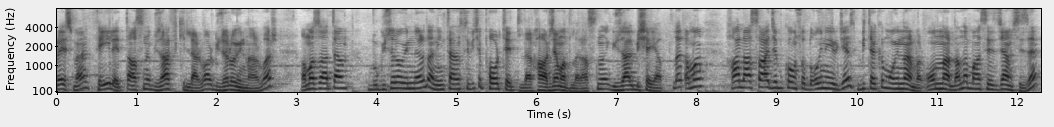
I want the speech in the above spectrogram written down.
resmen fail etti. Aslında güzel fikirler var, güzel oyunlar var. Ama zaten bu güzel oyunları da Nintendo Switch'e port ettiler, harcamadılar. Aslında güzel bir şey yaptılar ama hala sadece bu konsolda oynayabileceğiniz bir takım oyunlar var. Onlardan da bahsedeceğim size.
